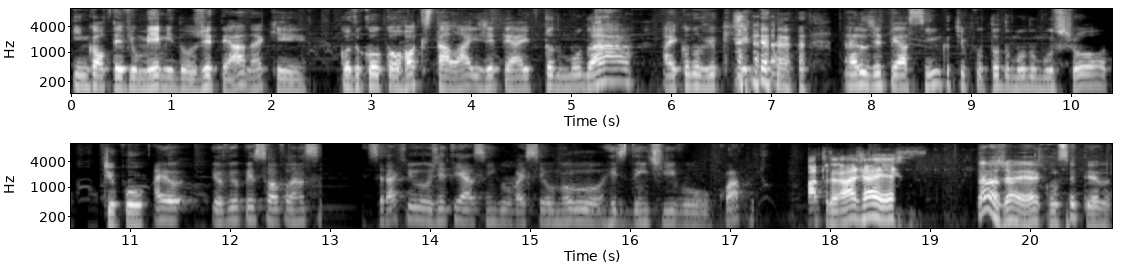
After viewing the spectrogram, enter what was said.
Igual teve o meme do GTA, né? Que quando colocou o Rockstar lá e GTA e todo mundo, ah! Aí quando viu que era o GTA V, tipo, todo mundo murchou, tipo. Aí eu, eu vi o pessoal falando assim, será que o GTA V vai ser o novo Resident Evil 4? 4? Ah, já é. Ah, já é, com certeza.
